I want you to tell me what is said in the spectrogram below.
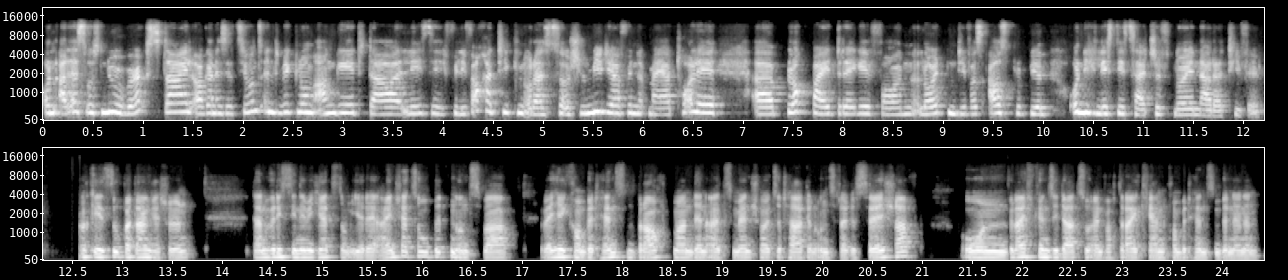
Und alles, was New Work Style, Organisationsentwicklung angeht, da lese ich viele Fachartikel oder Social Media findet man ja tolle äh, Blogbeiträge von Leuten, die was ausprobieren. Und ich lese die Zeitschrift Neue Narrative. Okay, super, danke schön. Dann würde ich Sie nämlich jetzt um Ihre Einschätzung bitten. Und zwar, welche Kompetenzen braucht man denn als Mensch heutzutage in unserer Gesellschaft? Und vielleicht können Sie dazu einfach drei Kernkompetenzen benennen.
